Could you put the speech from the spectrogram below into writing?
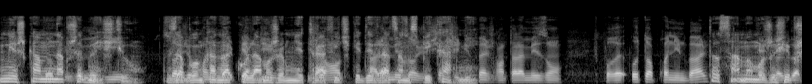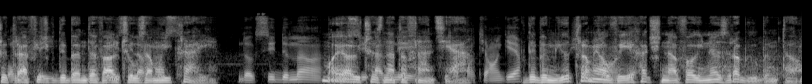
Mieszkam na przedmieściu. Zabłąkana kula może mnie trafić, kiedy wracam z piekarni. To samo może się przytrafić, gdy będę walczył za mój kraj. Moja ojczyzna to Francja. Gdybym jutro miał wyjechać na wojnę, zrobiłbym to.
